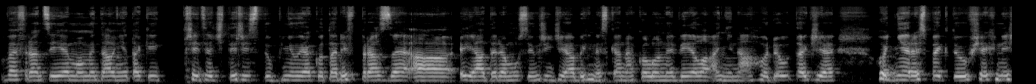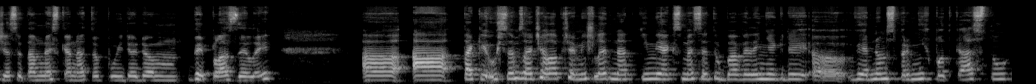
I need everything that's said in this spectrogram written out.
ve Francii je momentálně taky 34 stupňů jako tady v Praze a já teda musím říct, že abych dneska na kolo nevyjela ani náhodou, takže hodně respektuju všechny, že se tam dneska na to půjde dom vyplazili. A, a taky už jsem začala přemýšlet nad tím, jak jsme se tu bavili někdy uh, v jednom z prvních podcastů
